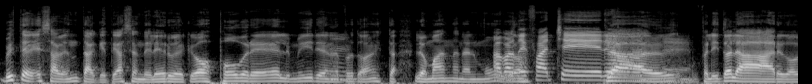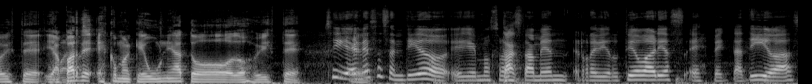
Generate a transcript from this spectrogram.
¿viste? Esa venta que te hacen del héroe que vos, pobre él, miren, el protagonista, lo mandan al mundo. Aparte fachero. Claro, Sí. pelito largo, ¿viste? Y Bueno. aparte es como el que une a todos, ¿viste? Sí, en Eh, ese sentido, eh, Game of Thrones también revirtió varias expectativas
